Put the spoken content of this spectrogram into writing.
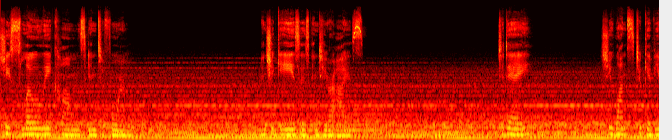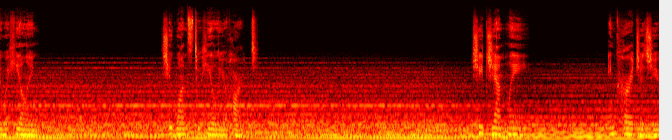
She slowly comes into form and she gazes into your eyes. Today, she wants to give you a healing. She wants to heal your heart. She gently encourages you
